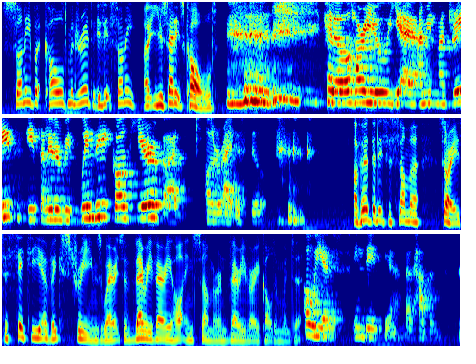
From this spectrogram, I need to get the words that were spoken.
sunny but cold Madrid. Is it sunny? Uh, you said it's cold. Hello, how are you? Yeah, I'm in Madrid. It's a little bit windy, cold here, but all right still. I've heard that it's a summer, sorry, it's a city of extremes where it's a very, very hot in summer and very, very cold in winter. Oh, yes, indeed. Yeah, that happens.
